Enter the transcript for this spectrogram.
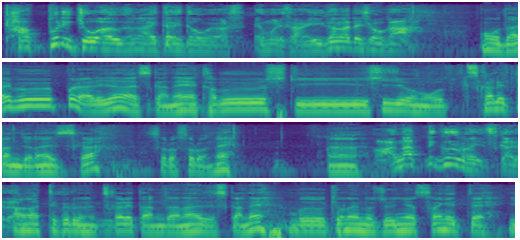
たっぷり今日は伺いたいと思います。江森さん、いかがでしょうか？もうだいぶやっぱりあれじゃないですかね、株式市場も疲れたんじゃないですか、そろそろね。うん、上がってくるのに疲れた。上がってくるのに疲れたんじゃないですかね。もう去年の12月下げて、1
